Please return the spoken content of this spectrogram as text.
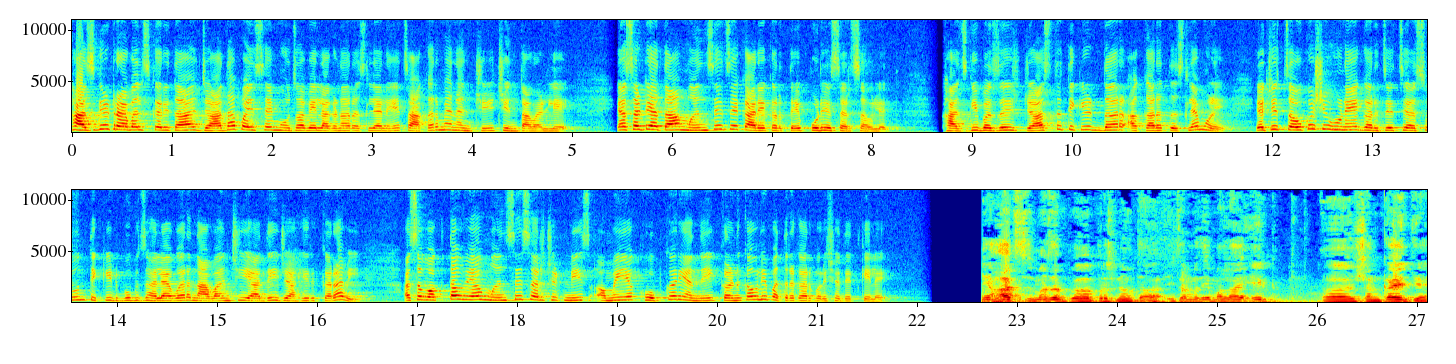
खासगी ट्रॅव्हल्सकरिता जादा पैसे मोजावे लागणार असल्याने चाकरमॅनांची चिंता वाढली आहे यासाठी आता मनसेचे कार्यकर्ते पुढे सरसावलेत. खाजगी बसेस जास्त तिकीट दर आकारत असल्यामुळे याची चौकशी होणे गरजेचे असून तिकीट बुक झाल्यावर नावांची यादी जाहीर करावी असं वक्तव्य मनसे सरचिटणीस अमेय खोपकर यांनी कणकवली पत्रकार परिषदेत केलंय. हाच माझा प्रश्न होता. याच्यामध्ये मला एक शंका येते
